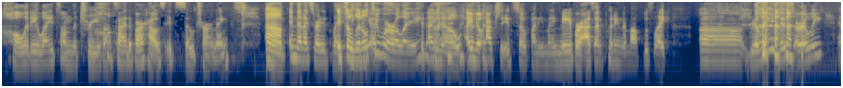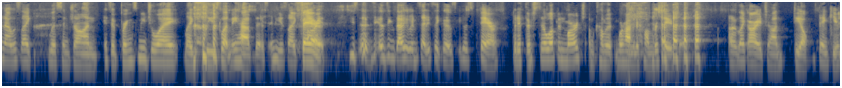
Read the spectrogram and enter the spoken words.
holiday lights on the trees outside of our house. It's so charming. Um and then i started like it's a little too early. i know i know. Actually it's so funny. My neighbor as i'm putting them up was like uh really? This early? And i was like listen john if it brings me joy like please let me have this. And he's like fair. right. he's that's exactly what he said. He said goes he goes fair. But if they're still up in march i'm coming we're having a conversation I was like, all right, John, deal. Thank you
